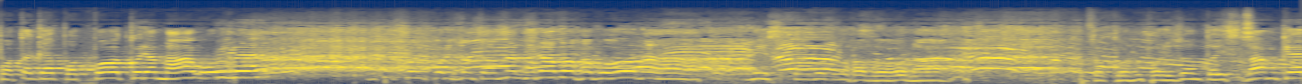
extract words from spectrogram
পতাকা পথ পথ করে না উড়বে, ততক্ষণ পর্যন্ত আমরা নীরব হব না, নিস্তব্ধ হব না। ততক্ষণ পর্যন্ত ইসলামকে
